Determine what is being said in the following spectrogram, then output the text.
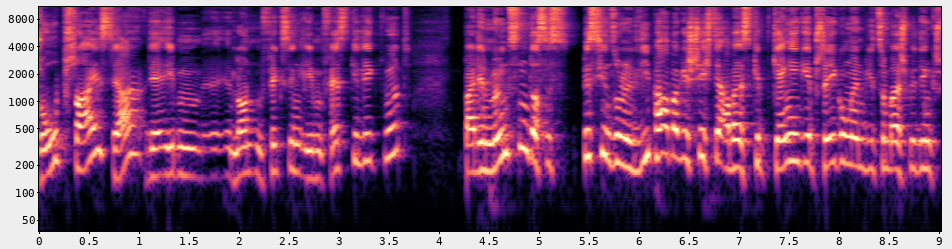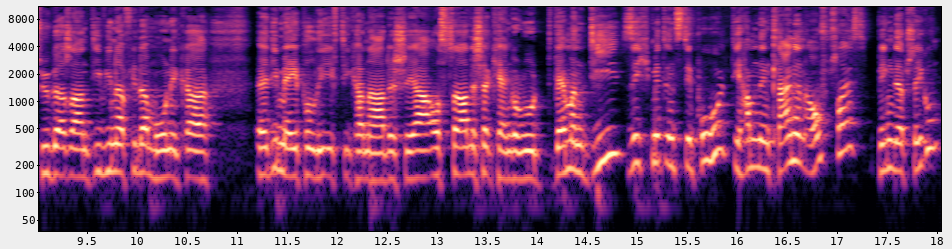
Rohpreis, ja, der eben äh, in London Fixing eben festgelegt wird. Bei den Münzen, das ist bisschen so eine Liebhabergeschichte, aber es gibt gängige Prägungen wie zum Beispiel den Krügerrand, die Wiener Philharmoniker, äh, die Maple Leaf, die kanadische, ja, australischer Kangaroo. Wenn man die sich mit ins Depot holt, die haben den kleinen Aufpreis wegen der Prägung.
